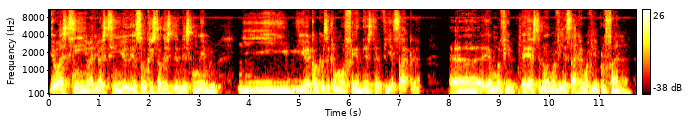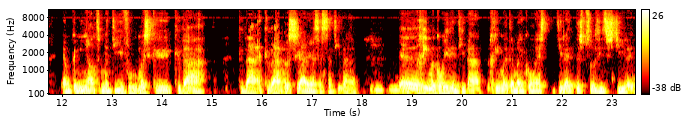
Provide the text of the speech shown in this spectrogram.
Eu acho que sim, eu acho que sim. Eu, eu sou cristão desde, desde que me lembro uhum. e, e é qualquer coisa que não me ofende esta via sacra. Uh, é uma via, esta não é uma via sacra, é uma via profana, é um caminho alternativo, mas que, que dá que dá, que dá para chegar a essa santidade. Uhum. É, rima com a identidade, rima também com este direito das pessoas existirem,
